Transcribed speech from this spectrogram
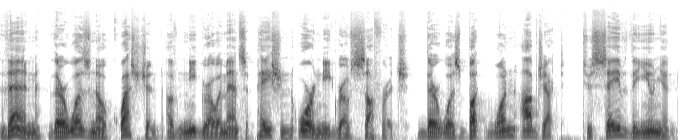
Then there was no question of Negro emancipation or Negro suffrage. There was but one object to save the Union.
